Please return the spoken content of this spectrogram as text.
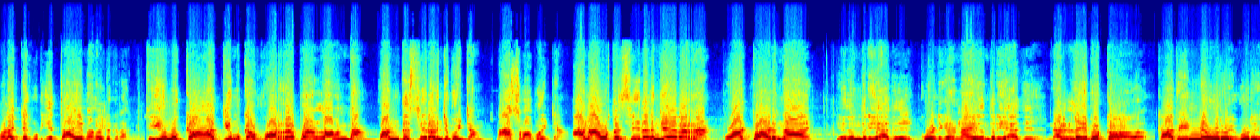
பிழைக்கக்கூடிய தாய்மகள் இருக்கிறாங்க. திமுக அதிமுக வர்றப்ப நல்லா வந்தான். வந்து சீரழிஞ்சு போயிட்டான் நாசமா போயிட்டான் ஆனா ஒருத்தன் சீரழிஞ்சே வர்றான். கோட்பாடுனா எதுவும் தெரியாது. கொள்கைன்னா எதுவும் தெரியாது. நல்ல பக்கம் கவின்னு ஒரு ஒரு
